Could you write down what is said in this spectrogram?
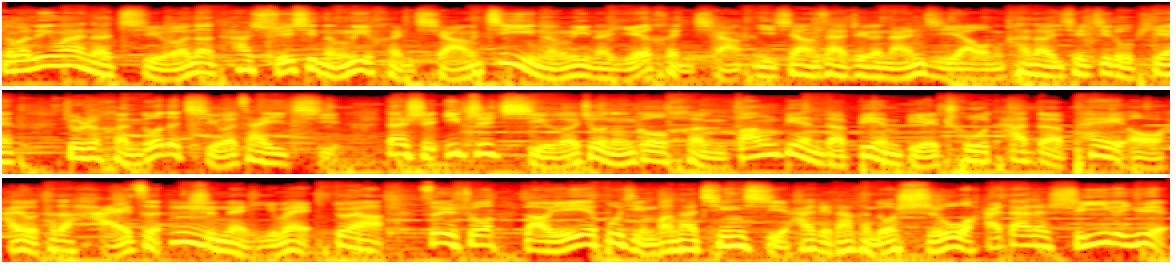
那么另外呢，企鹅呢，它学习能力很强，记忆能力呢也很强。你像在这个南极啊，我们看到一些纪录片，就是很多的企鹅在一起，但是一只企鹅就能够很方便的辨别出它的配偶还有他的孩子嗯是哪一位。对啊，所以说老爷爷不仅帮他清洗，还给他很多食物，还待了十一个月。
